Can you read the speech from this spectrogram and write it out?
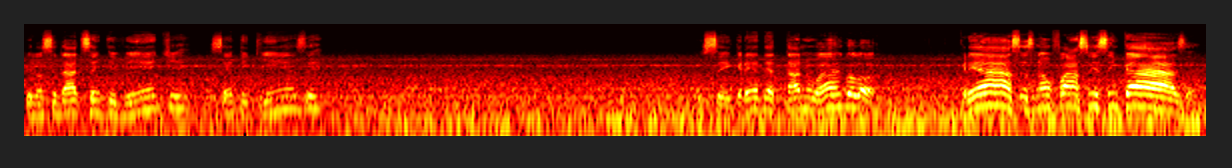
Velocidade 120, 115. O segredo é estar tá no ângulo. Crianças, não façam isso em casa.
